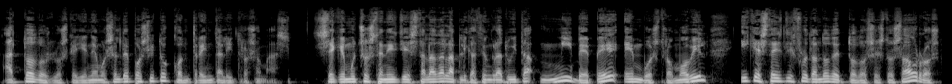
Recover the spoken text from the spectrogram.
a todos los que llenemos el depósito con 30 litros o más. Sé que muchos tenéis ya instalada la aplicación gratuita Mi BP en vuestro móvil y que estáis disfrutando de todos estos ahorros,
